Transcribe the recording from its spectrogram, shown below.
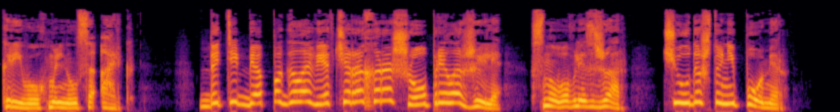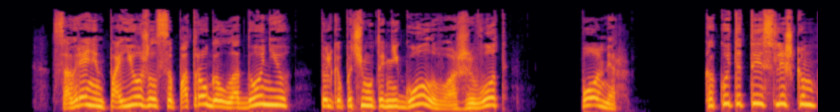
криво ухмыльнулся альк. Да тебя по голове вчера хорошо приложили снова влез жар. Чудо что не помер саврянин поежился потрогал ладонью только почему то не голову а живот. Помер. Какой то ты слишком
